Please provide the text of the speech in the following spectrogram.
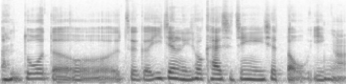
很多的这个意见领袖开始经营一些抖音啊，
